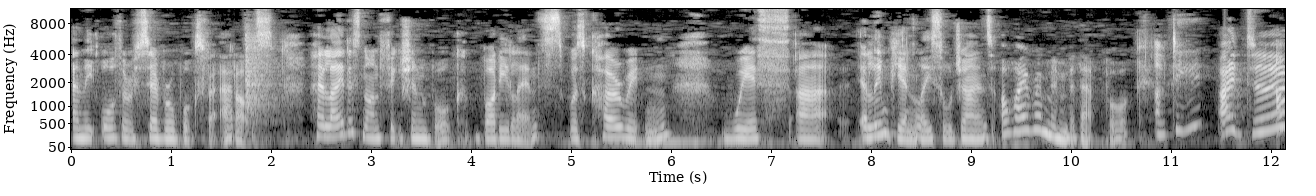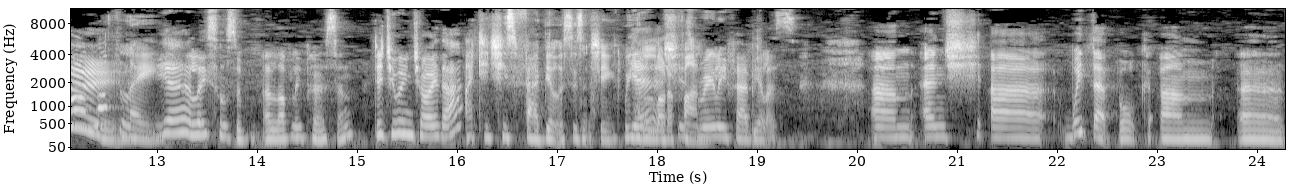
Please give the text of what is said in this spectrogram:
and the author of several books for adults. Her latest non-fiction book, Body Lengths, was co-written with uh, Olympian Leisel Jones. Oh, I remember that book. Oh, do you? I do. Oh, lovely. Yeah, Leisel's a, a lovely person. Did you enjoy that? I did. She's fabulous, isn't she? We yeah, had a lot of fun. she's really fabulous. Um, and she, uh, with that book, um, uh,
